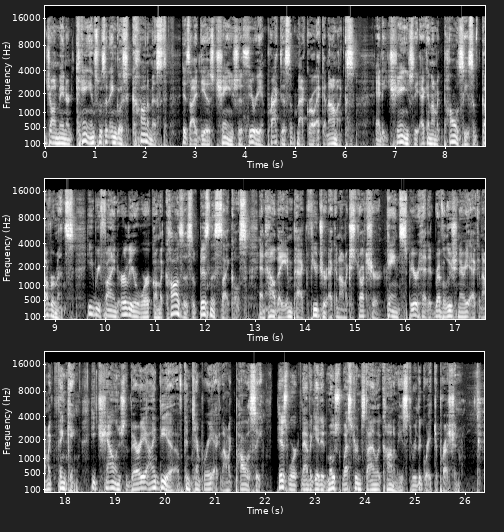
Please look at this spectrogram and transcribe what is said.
John Maynard Keynes was an English economist. His ideas changed the theory and practice of macroeconomics, and he changed the economic policies of governments. He refined earlier work on the causes of business cycles and how they impact future economic structure. Keynes spearheaded revolutionary economic thinking. He challenged the very idea of contemporary economic policy. His work navigated most Western style economies through the Great Depression.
